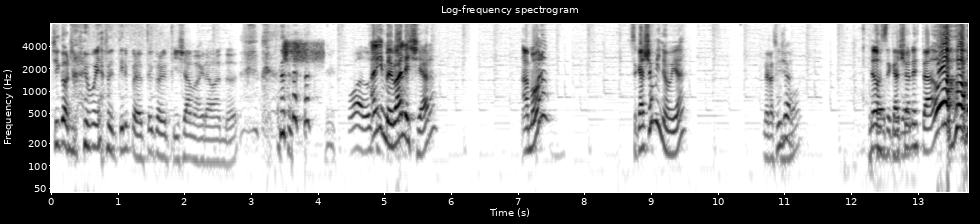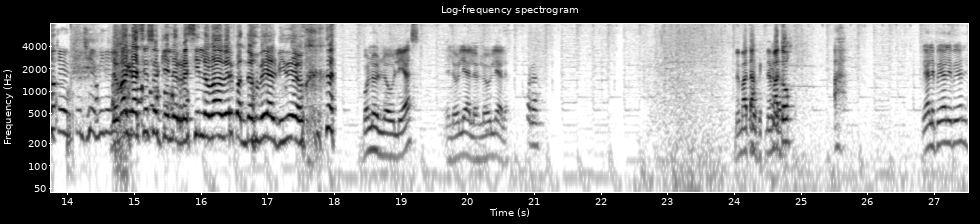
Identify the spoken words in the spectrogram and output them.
Chicos, no les voy a mentir, pero estoy con el pijama grabando. ¿eh? ¿Alguien me va a lechear? ¿Amor? ¿Se cayó mi novia? ¿De la silla? No, se cayó en esta. ¡Oh! Lo más gracioso es que le- recién lo va a ver cuando vea el video. ¿Vos lo lowleás? El lowlealo, lowlealo. Ahora. Me mata, me claro. mató. Ah. Pégale, pégale, pégale.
